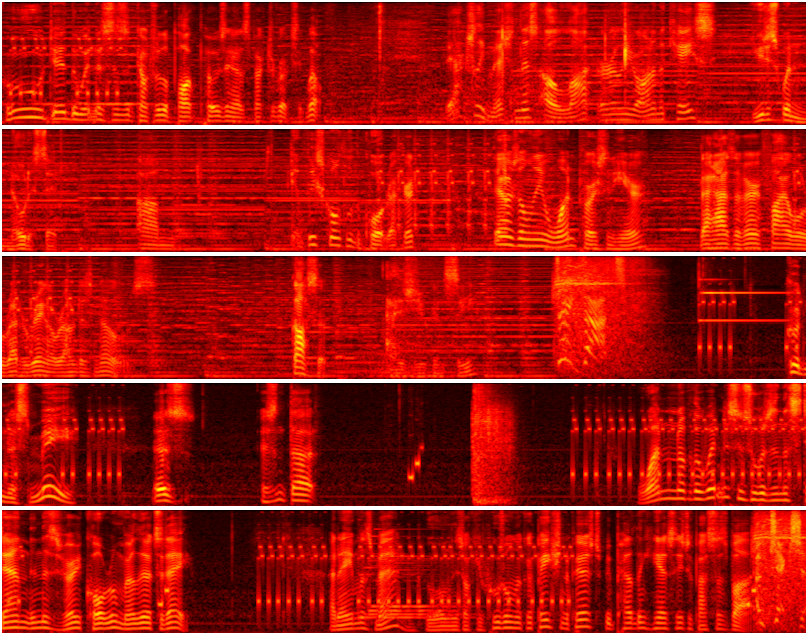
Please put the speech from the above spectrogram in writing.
Who did the witnesses encounter the park posing as Inspector Gregson? Well, They actually mentioned this a lot earlier on in the case. You just wouldn't notice it. Um, if we scroll through the court record, there is only one person here that has a verifiable red ring around his nose. Gossip, as you can see. Take that! goodness me! Is. Isn't that. One of the witnesses who was in the stand in this very courtroom earlier today. A nameless man who only occup- whose only occupation appears to be peddling hearsay to passers-by. Objection!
